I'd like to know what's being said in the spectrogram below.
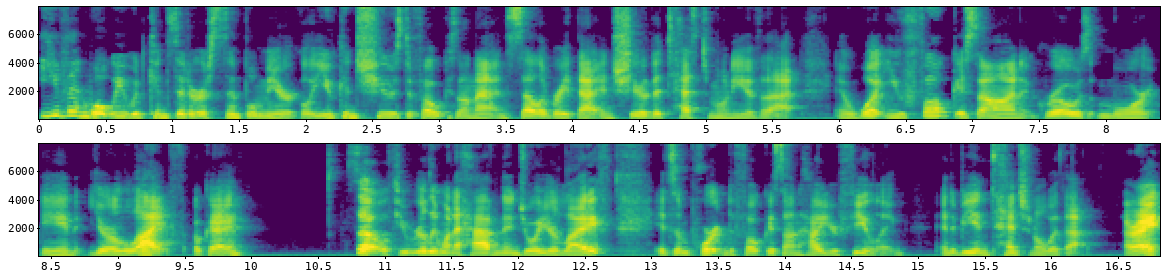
even what we would consider a simple miracle you can choose to focus on that and celebrate that and share the testimony of that. And what you focus on grows more in your life okay? So if you really want to have and enjoy your life it's important to focus on how you're feeling and to be intentional with that all right?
